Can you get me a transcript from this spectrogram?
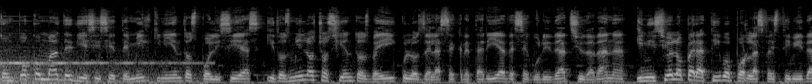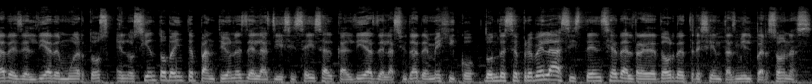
Con poco más de 17.500 policías y 2.800 vehículos de la Secretaría de Seguridad Ciudadana, inició el operativo por las festividades del Día de Muertos en los 120 panteones de las 16 alcaldías de la Ciudad de México, donde se prevé la asistencia de alrededor de 300.000 personas.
